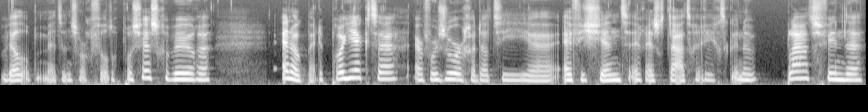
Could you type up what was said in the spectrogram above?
wel op, met een zorgvuldig proces gebeuren. En ook bij de projecten ervoor zorgen dat die uh, efficiënt en resultaatgericht kunnen plaatsvinden.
